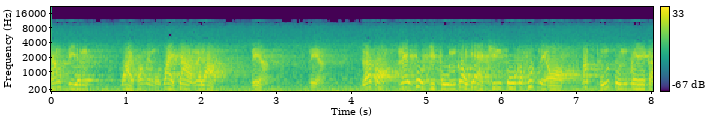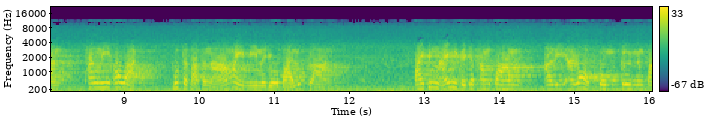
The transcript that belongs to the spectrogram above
ทั้งเตียนไหว้พระไม่หมดไหว้เจ้าไงล่ะเนี่ยเนี่ย แล้วก็ในพวกญี่ปุ่นก็แยกชินโตกับพุทธไม่ออก นับถือปนเปกัน ทั้งนี้เพราะว่าพุทธศาสนาไม่มีนโยบายลุกลาน ไปถึงไหนมีแต่จะทำความอารีอารอบกลมกลืนกันไป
